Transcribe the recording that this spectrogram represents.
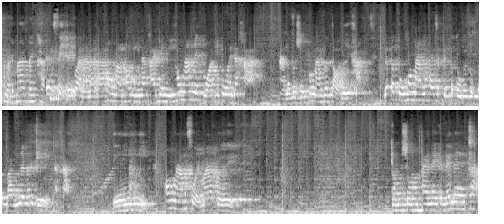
สวยมากเลยค่ะ พิเศษไปกว่านั้นนะคะ ห้องนอนห้องนี้นะคะ ยังมีห้องน้ำในตัวให้ด้วยนะคะอ่าเรามาชมห้องน้ำกันต่อเลยค่ะ และประตูห้องน้ำนะคะ จะเป็นประตูกระจกแบบบานเลื่อนนั่นเองนะคะนี่ห้องน้ำสวยมากเลยเรามาชมภายในกันได้เลยค่ะ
